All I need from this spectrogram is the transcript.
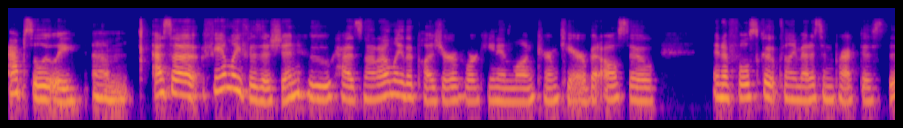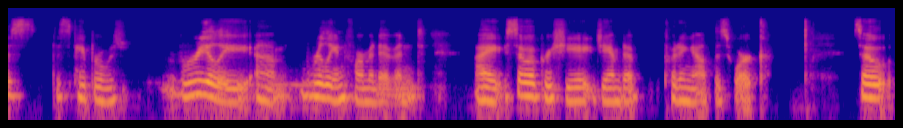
Absolutely. Um, as a family physician who has not only the pleasure of working in long term care, but also in a full scope family medicine practice, this this paper was really um, really informative, and I so appreciate JAMDA putting out this work. So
